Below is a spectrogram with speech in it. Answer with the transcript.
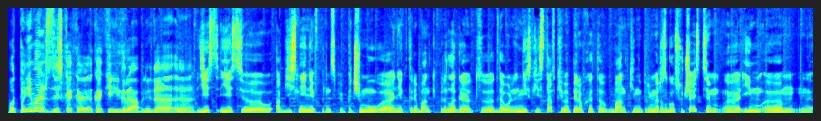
Вот понимаешь здесь какая, какие грабли, да? Э? Есть, есть э, объяснение, в принципе, почему э, некоторые банки предлагают довольно низкие ставки. Во-первых, это банки, например, с госучастием, им,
